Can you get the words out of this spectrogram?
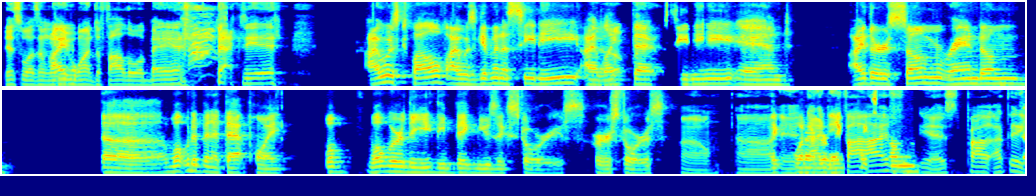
this wasn't when I, you wanted to follow a band back then. I was 12. I was given a CD. I liked that CD, and either some random, uh, what would have been at that point? What what were the the big music stories or stores? Oh, uh, like whatever, 95? like, like some, yeah, it's probably I think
